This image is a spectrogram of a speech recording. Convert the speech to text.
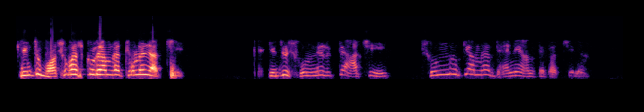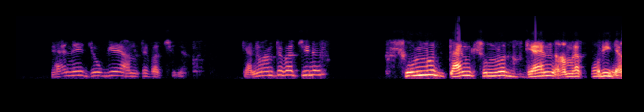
কিন্তু বসবাস করে আমরা চলে যাচ্ছি। কিন্তু শূন্যেরতে আছি, শূন্যকে আমরা ধ্যানে আনতে পারছি না। ধ্যানে, যোগে আনতে পারছি না। কেন আনতে পারছি না? শূন্য ধ্যান, শূন্য জ্ঞান আমরা করি না।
